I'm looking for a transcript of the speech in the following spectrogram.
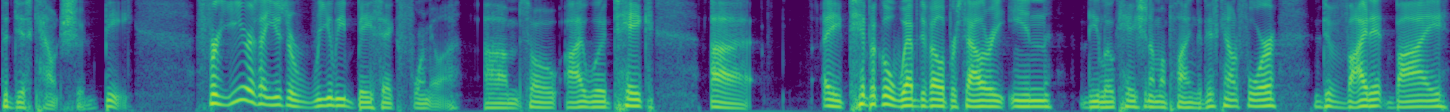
the discount should be. For years, I used a really basic formula. Um, so I would take uh, a typical web developer salary in the location I'm applying the discount for, divide it by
